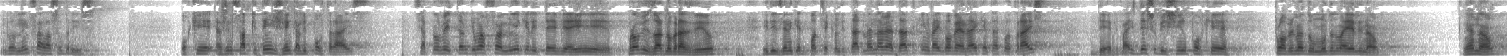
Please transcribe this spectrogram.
Não vou nem falar sobre isso. Porque a gente sabe que tem gente ali por trás se aproveitando de uma família que ele teve aí, provisória no Brasil, e dizendo que ele pode ser candidato, mas na verdade quem vai governar é quem está por trás dele. Mas deixa o bichinho porque o problema do mundo não é ele não. Não é não.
